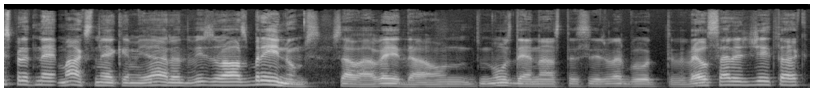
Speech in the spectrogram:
izpratnē māksliniekam jārada vizuāls brīnums savā veidā, un mūsdienās tas ir varbūt vēl sarežģītāk.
